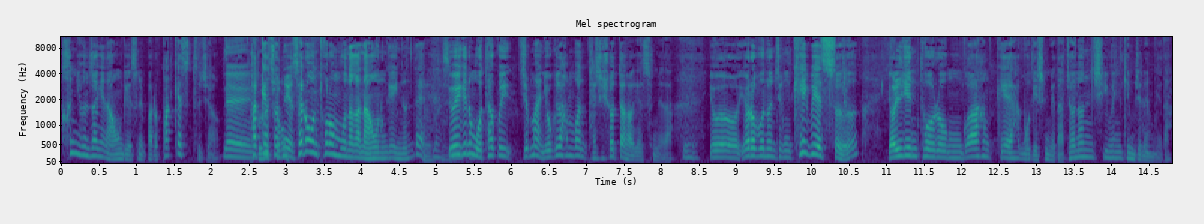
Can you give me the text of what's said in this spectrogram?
큰 현상이 나온 게 있으니 바로 팟캐스트죠. 네. 팟캐스트에 그렇죠. 새로운 토론 문화가 나오는 게 있는데 네, 이 얘기는 못 하고 있지만 여기서 한번 다시 쉬었다 가겠습니다. 네. 요, 여러분은 지금 KBS 열린 토론과 함께 하고 계십니다. 저는 시민 김진혜입니다.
